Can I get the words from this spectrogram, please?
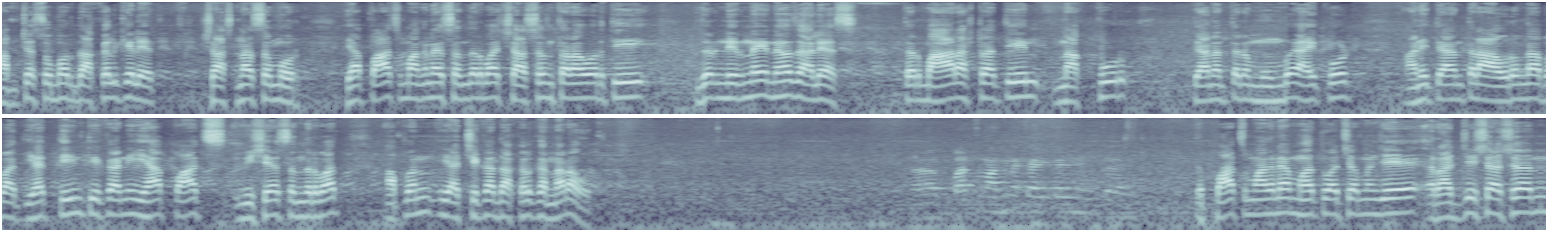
आमच्यासमोर दाखल केल्या आहेत शासनासमोर. या पाच मागण्यासंदर्भात शासन स्तरावरती जर निर्णय न झाल्यास तर महाराष्ट्रातील नागपूर त्यानंतर मुंबई हायकोर्ट आणि त्यानंतर औरंगाबाद ह्या तीन ठिकाणी ह्या पाच विषयासंदर्भात आपण याचिका दाखल करणार आहोत. तर पाच मागण्या महत्त्वाच्या म्हणजे राज्य शासन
